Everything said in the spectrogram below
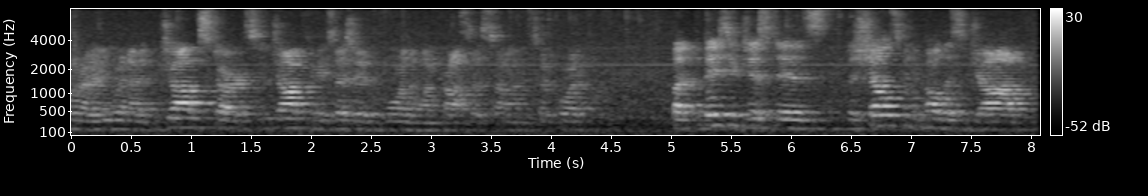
when a, when a job starts, a job can be associated with more than one process, so on and so forth. But the basic gist is the shell's going to call this job,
